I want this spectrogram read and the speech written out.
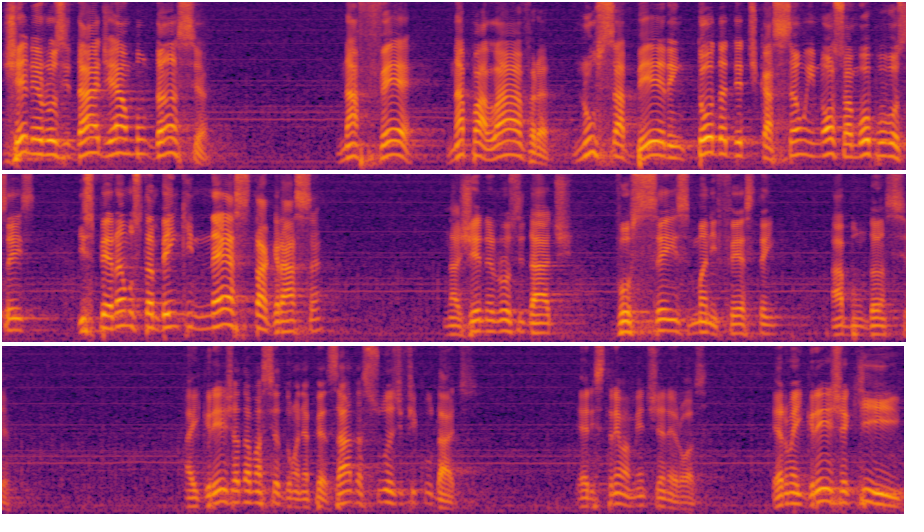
generosidade é abundância, na fé, na palavra, no saber, em toda dedicação, em nosso amor por vocês, esperamos também que nesta graça, na generosidade, vocês manifestem a abundância. a igreja da Macedônia, apesar das suas dificuldades, era extremamente generosa. Era uma igreja que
